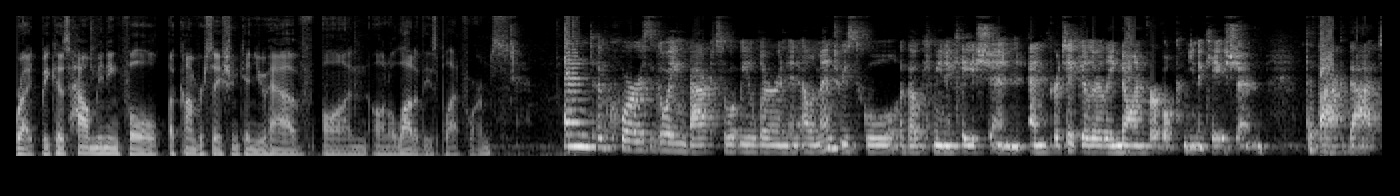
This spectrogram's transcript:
Right, because how meaningful a conversation can you have on on a lot of these platforms? And of course, going back to what we learn in elementary school about communication and particularly nonverbal communication, the fact that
